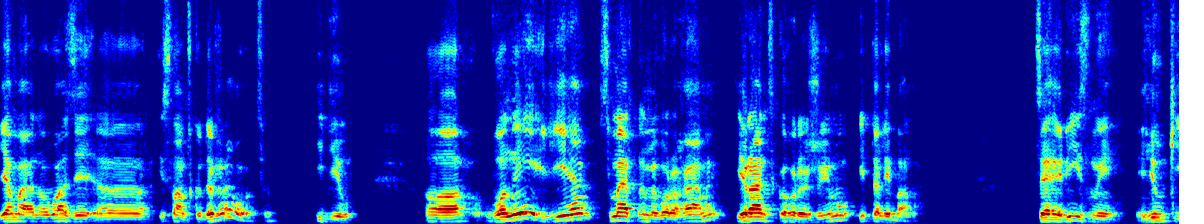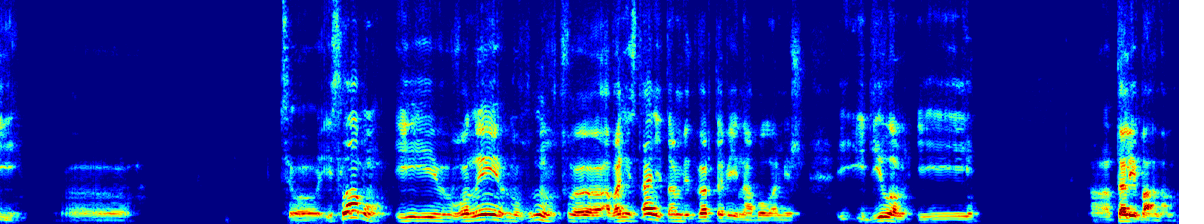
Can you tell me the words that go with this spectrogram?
Я маю на увазі е, ісламську державу, цю іділ. Вони є смертними ворогами іранського режиму і Талібану. Це різні гілки е, цього ісламу, і вони ну, в Афганістані там відверта війна була між іділом і Талібаном.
